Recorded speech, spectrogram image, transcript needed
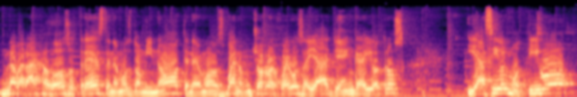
una baraja o dos o tres, tenemos dominó, tenemos, bueno, un chorro de juegos allá, Jenga y otros. Y ha sido el motivo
